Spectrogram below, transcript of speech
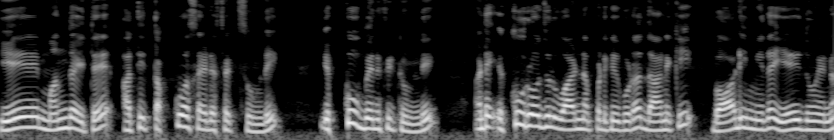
ఏ మందు అయితే అతి తక్కువ సైడ్ ఎఫెక్ట్స్ ఉండి ఎక్కువ బెనిఫిట్ ఉండి అంటే ఎక్కువ రోజులు వాడినప్పటికీ కూడా దానికి బాడీ మీద ఏ విధమైన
